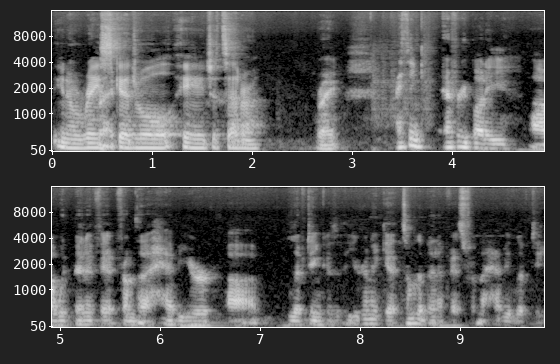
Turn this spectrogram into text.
you know race right. schedule age etc right i think everybody uh, would benefit from the heavier uh, lifting because you're going to get some of the benefits from the heavy lifting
